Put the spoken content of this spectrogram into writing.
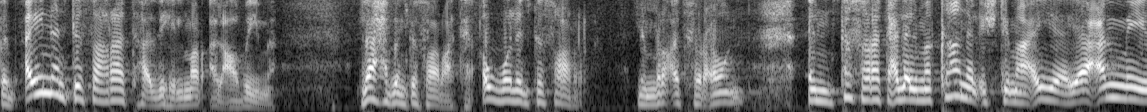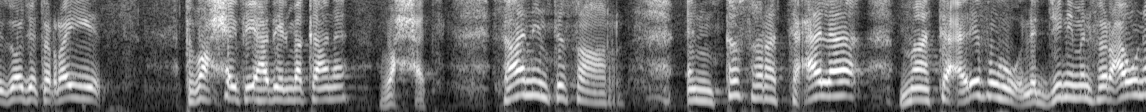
طيب أين انتصارات هذه المرأة العظيمة؟ لاحظ انتصاراتها. أول انتصار لامرأة فرعون انتصرت على المكانة الاجتماعية. يا عمي زوجة الرئيس تضحي في هذه المكانة؟ ضحت. ثاني انتصار انتصرت على ما تعرفه نجني من فرعون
